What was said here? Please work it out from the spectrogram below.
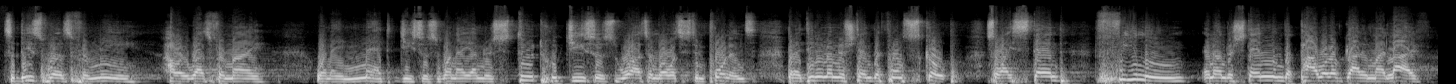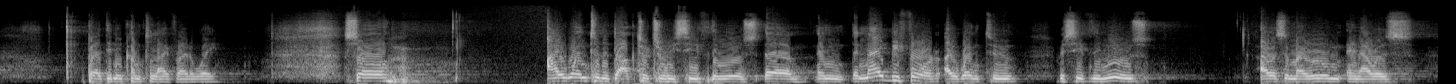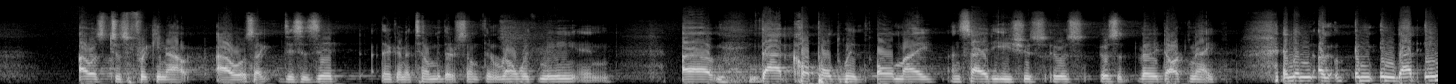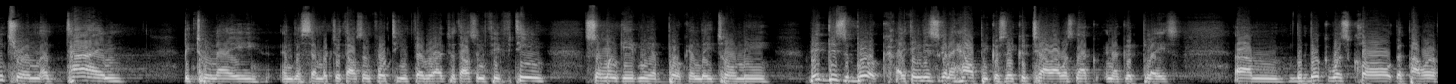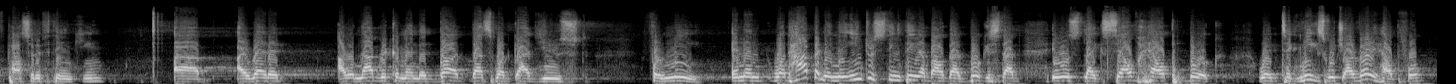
So this was for me how it was for my when I met Jesus, when I understood who Jesus was and what was his importance, but I didn't understand the full scope. So I stand feeling and understanding the power of God in my life, but I didn't come to life right away. So I went to the doctor to receive the news. Uh, and the night before I went to receive the news, I was in my room and I was, I was just freaking out. I was like, this is it. They're going to tell me there's something wrong with me. And um, that coupled with all my anxiety issues, it was, it was a very dark night. And then uh, in, in that interim of time, between I in December 2014, February 2015, someone gave me a book and they told me, read this book. I think this is going to help because they could tell I was not in a good place. Um, the book was called The Power of Positive Thinking. Uh, I read it. I would not recommend it, but that's what God used for me. And then what happened, and the interesting thing about that book is that it was like self-help book with techniques which are very helpful,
